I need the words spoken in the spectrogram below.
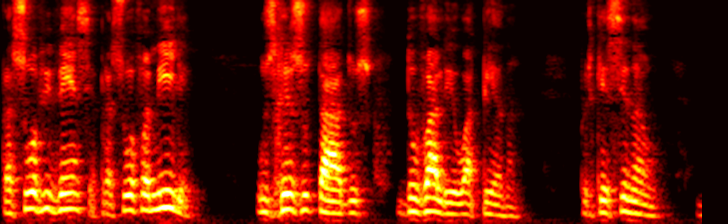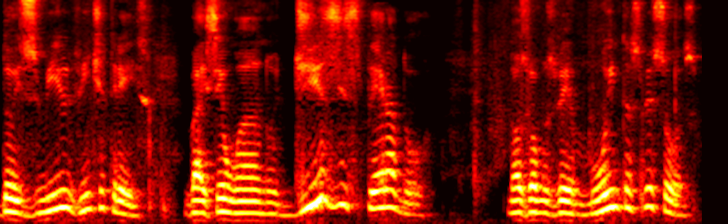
para a sua vivência, para a sua família, os resultados do valeu a pena. Porque senão, 2023 vai ser um ano desesperador. Nós vamos ver muitas pessoas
